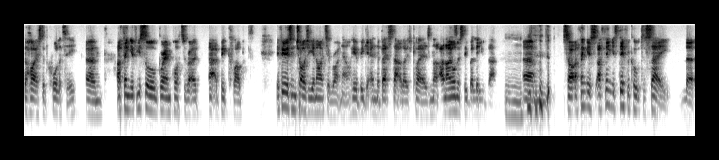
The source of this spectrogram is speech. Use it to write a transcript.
the highest of quality. Um, I think if you saw Graham Potter at a, at a big club, if he was in charge of United right now, he'd be getting the best out of those players, and I, and I honestly believe that. Mm. Um, so I think it's I think it's difficult to say that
